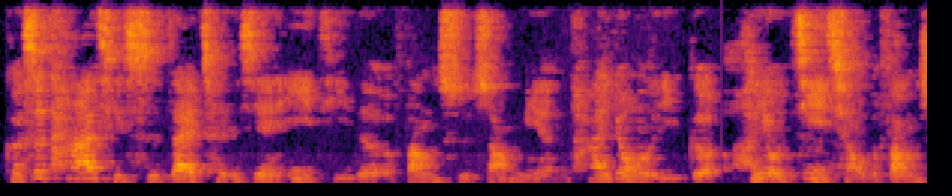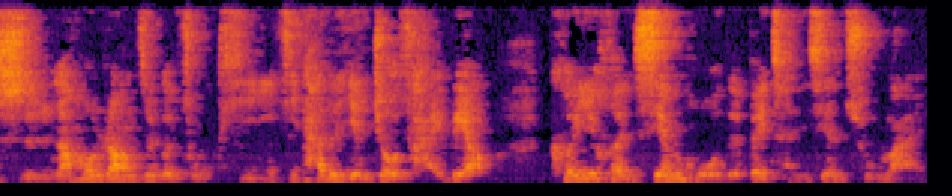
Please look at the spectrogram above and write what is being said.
可是他其实在呈现议题的方式上面，他用了一个很有技巧的方式，然后让这个主题以及他的研究材料。可以很鲜活的被呈现出来。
